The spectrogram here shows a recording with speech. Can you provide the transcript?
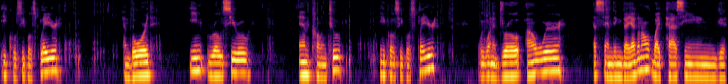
equals equals player and board in row 0 and column 2 equals equals player we want to draw our ascending diagonal by passing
